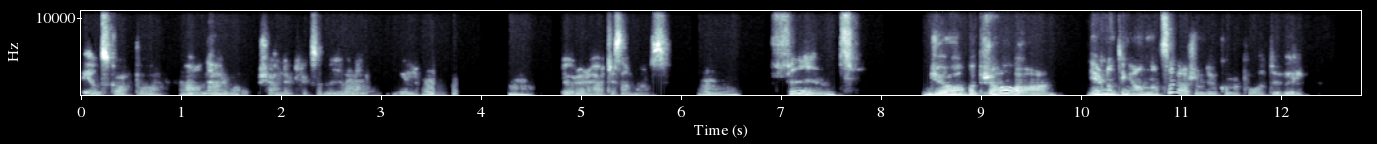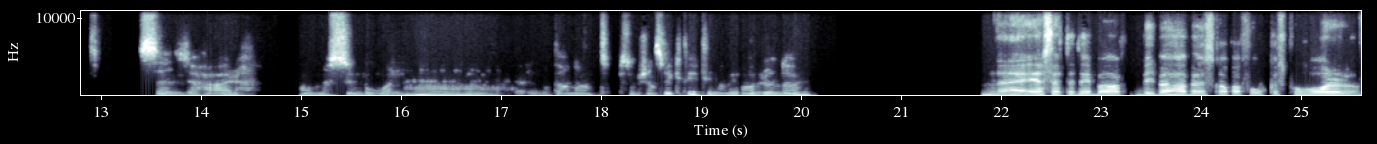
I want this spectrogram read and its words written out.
Vänskap och ja, mm. närvaro och kärlek liksom, i varandra. Mm. vill mm. göra det här tillsammans. Mm. Fint. Ja, vad bra. Är det någonting annat sådär som du kommer på att du vill säga här om symbol? Eller något annat som känns viktigt innan vi avrundar? Nej, jag sätter det bara, vi behöver skapa fokus på vår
